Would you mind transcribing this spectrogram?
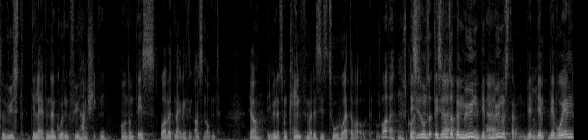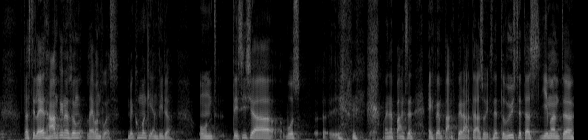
du willst die Leute mit einem guten Gefühl heimschicken. Und um das arbeiten wir eigentlich den ganzen Abend. Ja, ich will nicht sagen kämpfen, weil das ist zu hart, aber arbeiten ist gut. Das ist unser, das ist ja, unser Bemühen. Wir ja, bemühen uns darum. Wir, mhm. wir, wir wollen, dass die Leute heimgehen und sagen, leibend was. Wir kommen gern wieder. Und das ist ja auch, was meiner Bank sind, eigentlich beim Bankberater auch so ist. Nicht? Du willst ja, dass jemand äh,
